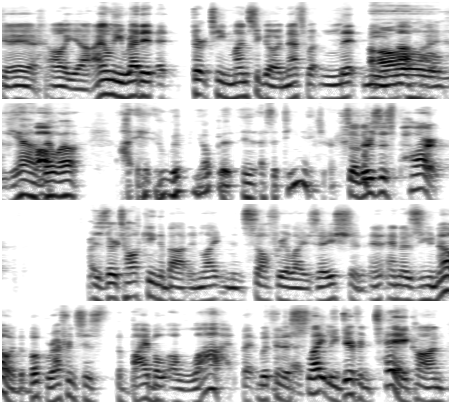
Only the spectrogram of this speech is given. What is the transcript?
Yeah. Oh, yeah. I only read it at 13 months ago, and that's what lit me oh, up. Oh, yeah. Oh. Well, it lit me up as a teenager. so there's this part as they're talking about enlightenment self-realization and, and, as you know the book references the bible a lot but within a slightly different take on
